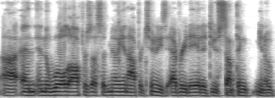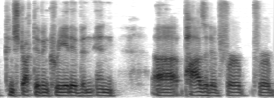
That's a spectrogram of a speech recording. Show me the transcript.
Uh, and, and the world offers us a million opportunities every day to do something, you know, constructive and creative and, and uh, positive for, for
